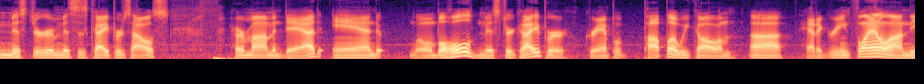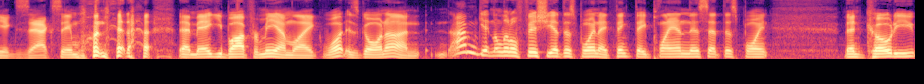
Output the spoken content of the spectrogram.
Mr. and Mrs. Kuiper's house, her mom and dad, and lo and behold, Mr. Kuiper, Grandpa Papa, we call him, uh, had a green flannel on, the exact same one that uh, that Maggie bought for me. I'm like, what is going on? I'm getting a little fishy at this point. I think they planned this at this point. Then Cody,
